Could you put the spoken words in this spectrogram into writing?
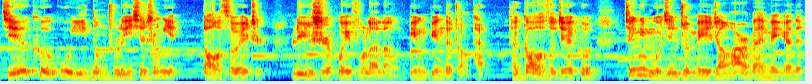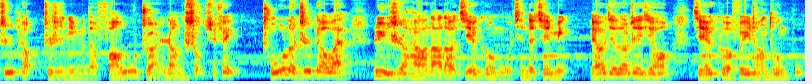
杰克故意弄出了一些声音。到此为止，律师恢复了冷冰冰的状态。他告诉杰克：“请你母亲准备一张二百美元的支票，这是你们的房屋转让手续费。”除了支票外，律师还要拿到杰克母亲的签名。了解到这些后，杰克非常痛苦。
